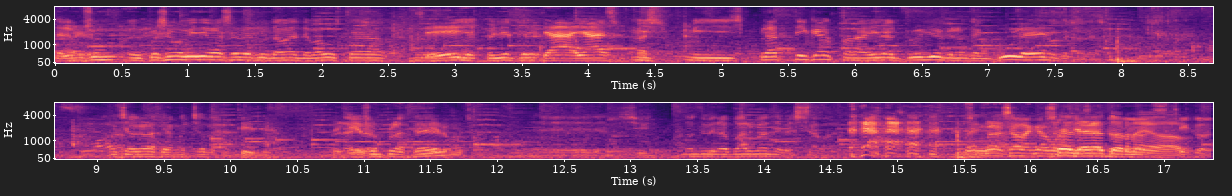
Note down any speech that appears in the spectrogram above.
Tenemos un, el próximo vídeo va a ser de puta madre, te va a gustar mi Sí, experiencia. ya, ya es. mis, mis prácticas para ir al Trullo y que no te enculen y cosas así. Muchas gracias, Machado. Sí, quiero, es un placer. quiero mucho. Eh, si no tuviera barba, te besaba. si fueras a la torneo. chicos.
